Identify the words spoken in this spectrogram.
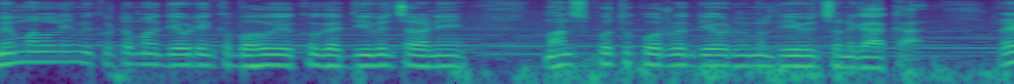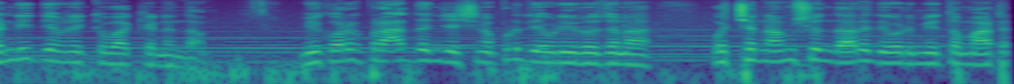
మిమ్మల్ని మీ కుటుంబం దేవుడు ఇంకా బహు ఎక్కువగా దీవించాలని మనస్ఫూర్తి కోరుకుని దేవుడు మిమ్మల్ని దీవించను గాక. రండి దేవుని యొక్క వాక్యాన్ని నిందాం మీ కొరకు ప్రార్థన చేసినప్పుడు దేవుడు ఈ రోజున వచ్చిన అంశం ద్వారా దేవుడు మీతో మాట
